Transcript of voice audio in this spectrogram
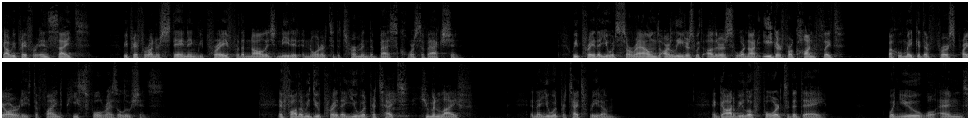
God, we pray for insight we pray for understanding. We pray for the knowledge needed in order to determine the best course of action. We pray that you would surround our leaders with others who are not eager for conflict, but who make it their first priority to find peaceful resolutions. And Father, we do pray that you would protect human life and that you would protect freedom. And God, we look forward to the day when you will end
